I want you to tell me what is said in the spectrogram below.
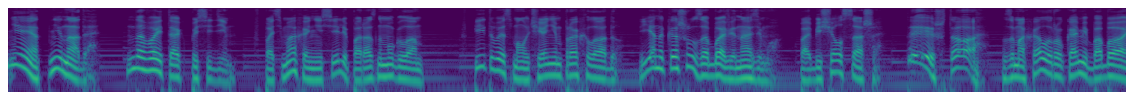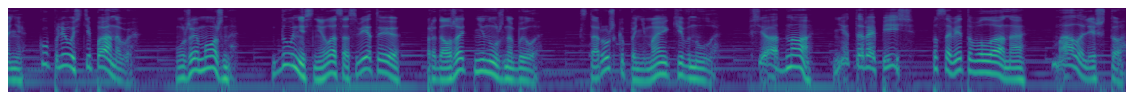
«Нет, не надо. Давай так посидим». В потьмах они сели по разным углам, впитывая с молчанием прохладу. «Я накошу забаве на зиму», — пообещал Саша. «Ты что?» Замахала руками баба Аня. «Куплю Степановых». «Уже можно». Дуня сняла со Светы, продолжать не нужно было. Старушка, понимая, кивнула. «Все одно, не торопись», – посоветовала она. «Мало ли что».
